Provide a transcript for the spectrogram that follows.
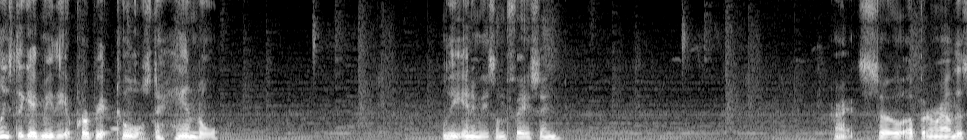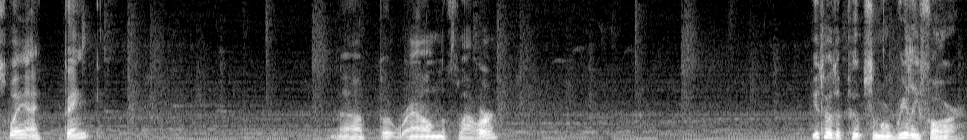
At least they gave me the appropriate tools to handle the enemies I'm facing. Alright, so up and around this way, I think. Up around the flower. You throw the poop somewhere really far.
